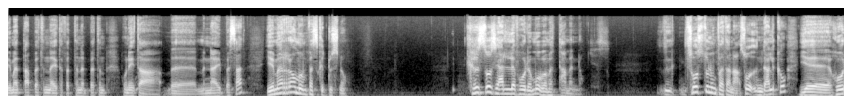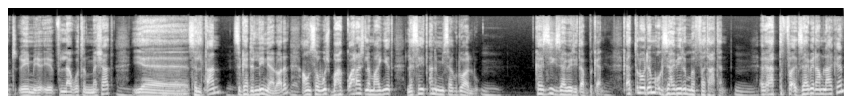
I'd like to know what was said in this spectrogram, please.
የመጣበትና የተፈተነበትን ሁኔታ በምናይበት ሰዓት የመራው መንፈስ ቅዱስ ነው። ክርስቶስ ያለፈው ደግሞ በመታመን ነው ሶስቱንም ፈተና እንዳልከው የሆድ ወይም የፍላጎትን መሻት የስልጣን ስገድልኝ ያለው አይደል? አሁን ሰዎች በአቋራጭ ለማግኘት ለሰይጣን የሚሰግዱ አሉ። ከዚህ እግዚአብሔር ይጠብቀን። ቀጥሎ ደግሞ እግዚአብሔርን መፈታተን። እግዚአብሔር አምላክን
